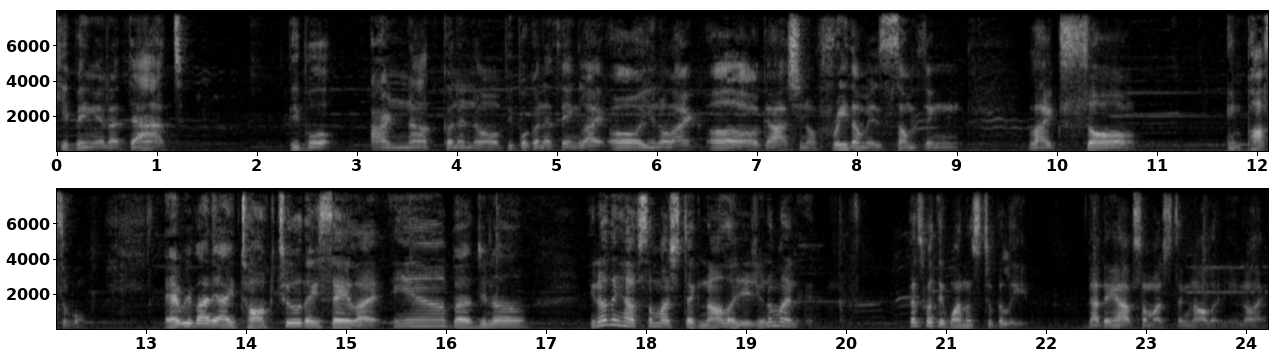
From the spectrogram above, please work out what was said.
keeping it at that, people are not gonna know. People gonna think like, oh, you know, like, oh gosh, you know, freedom is something like so impossible. Everybody I talk to, they say like, yeah, but you know, you know, they have so much technology. You know, my, that's what they want us to believe, that they have so much technology. You know, like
